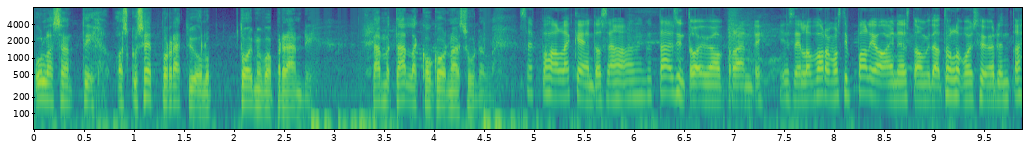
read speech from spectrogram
Ulla Santti, olisiko Seppo Räty ollut toimiva brändi Täm, tällä kokonaisuudella? Seppohan legenda, se on niin täysin toimiva brändi ja siellä on varmasti paljon aineistoa, mitä tuolla voisi hyödyntää.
